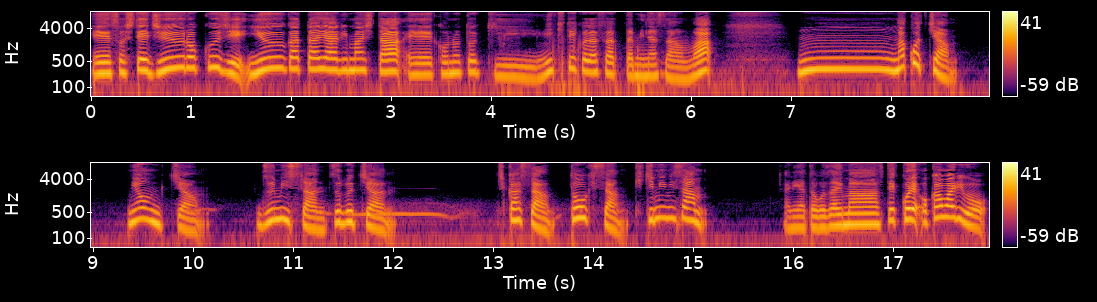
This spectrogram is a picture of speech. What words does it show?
えーそして16時、夕方やりました。えーこの時に来てくださった皆さんは、うーん、まこちゃん、みょんちゃん、ずみさん、つぶちゃん、ちかさん、とうきさん、ききみみさん、ありがとうございます。で、これおかわりを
